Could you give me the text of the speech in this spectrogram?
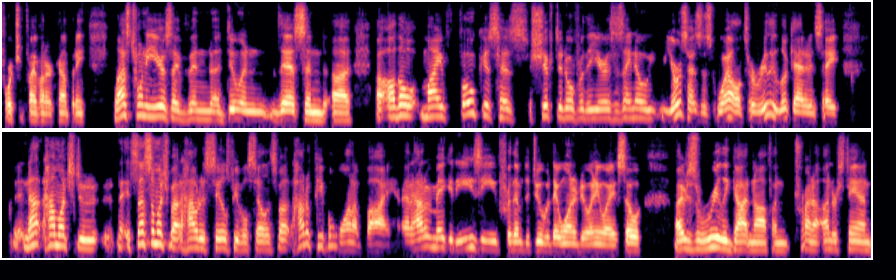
Fortune 500 company. Last 20 years, I've been uh, doing this. And uh, although my focus has shifted over the years, as I know yours has as well, to really look at it and say, not how much do it's not so much about how do salespeople sell it's about how do people want to buy and how do we make it easy for them to do what they want to do anyway. So i've just really gotten off on trying to understand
